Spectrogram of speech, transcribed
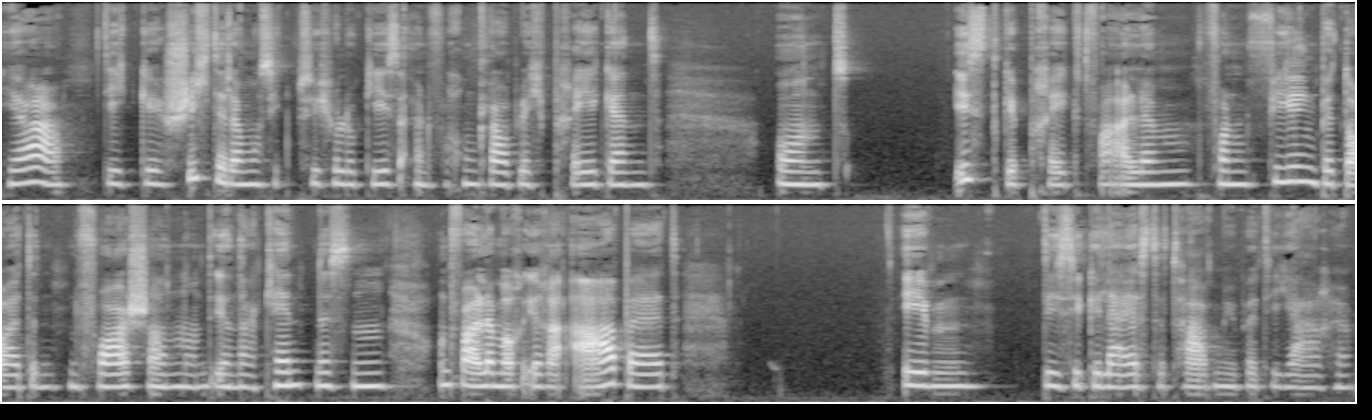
ja, die Geschichte der Musikpsychologie ist einfach unglaublich prägend und ist geprägt vor allem von vielen bedeutenden Forschern und ihren Erkenntnissen und vor allem auch ihrer Arbeit, eben die sie geleistet haben über die Jahre.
